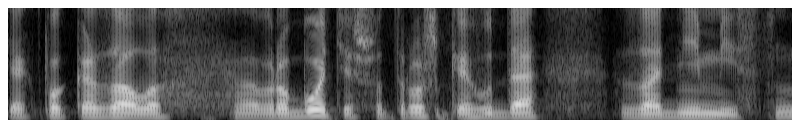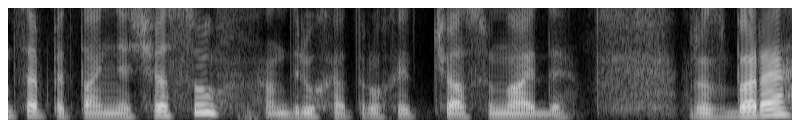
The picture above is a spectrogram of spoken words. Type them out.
як показало е, в роботі, що трошки гуде задній міст. Ну, це питання часу. Андрюха трохи часу знайде, розбере,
